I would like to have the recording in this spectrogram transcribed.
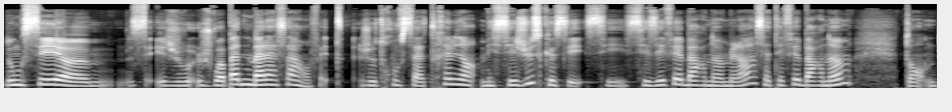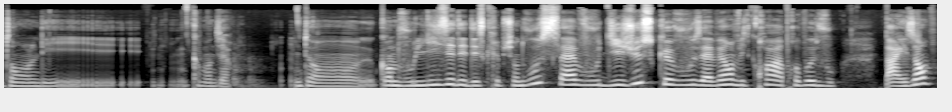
Donc c'est, euh, je, je, vois pas de mal à ça en fait. Je trouve ça très bien. Mais c'est juste que c'est, ces effets Barnum là, cet effet Barnum dans, dans les, comment dire, dans, quand vous lisez des descriptions de vous, ça vous dit juste que vous avez envie de croire à propos de vous. Par exemple,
